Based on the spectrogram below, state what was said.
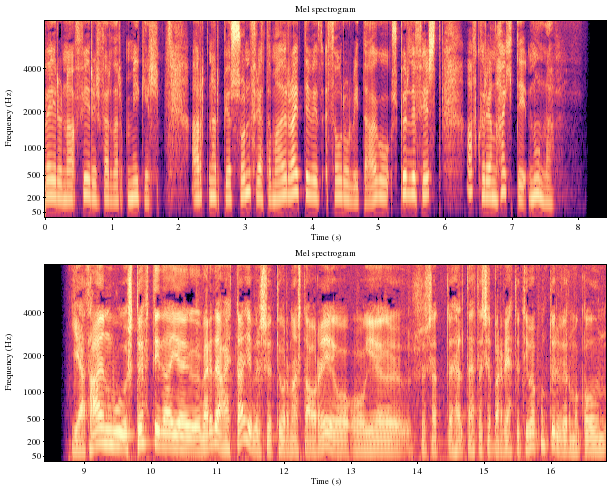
veiruna fyrirferðar mikil. Arnar Björnsson, fréttamaður, ræti við Þórólf í dag og spurði fyrst af hverju hann hætti núna. Já, það er nú það að ég verði að hætta, ég verði 70 ára næsta ári og, og ég sagt, held að þetta sé bara réttu tímapunktur, við erum á góðum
